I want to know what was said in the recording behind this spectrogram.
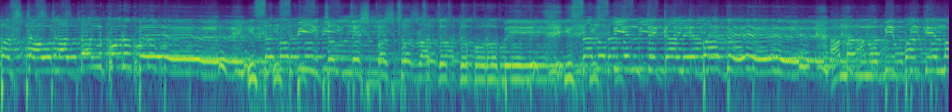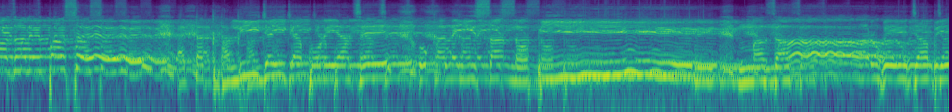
পাঁচটা দান করবে। নবী চল্লিশ বছর রাজত্ব করবে। নবী বাদে আমার নবী পাকে পাশে একটা খালি জায়গা পড়ে আছে। ওখানে ঈসা নবীর মাজার হয়ে যাবে।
